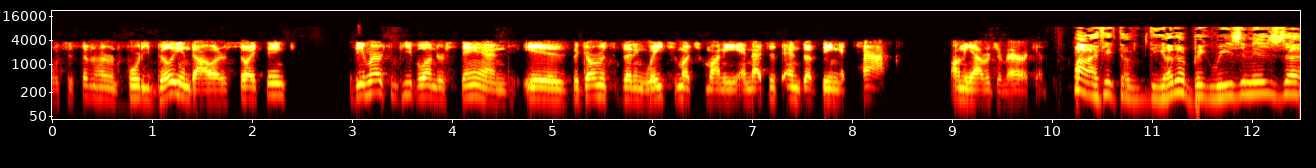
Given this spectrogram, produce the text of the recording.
which is $740 billion. So I think the American people understand is the government's spending way too much money, and that just ends up being a tax on the average American. Well, I think the the other big reason is uh,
